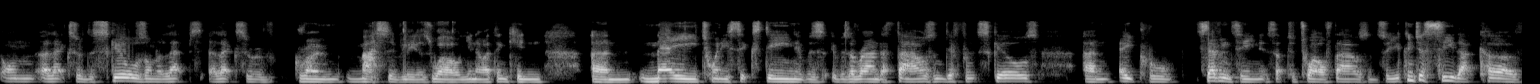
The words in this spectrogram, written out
on Alexa, the skills on Alexa have grown massively as well. You know, I think in um, May 2016 it was it was around a thousand different skills. Um, April 17 it's up to 12,000. So you can just see that curve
